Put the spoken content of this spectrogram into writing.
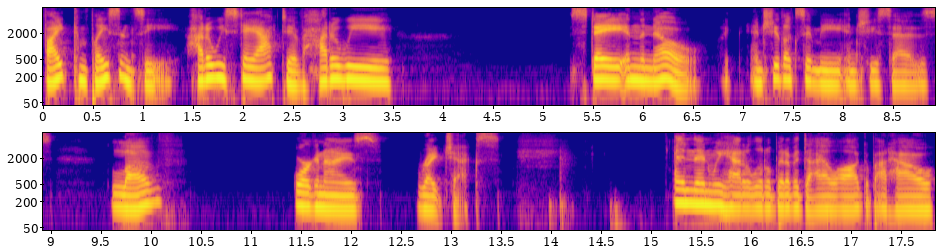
fight complacency? How do we stay active? How do we stay in the know? Like, and she looks at me and she says, Love, organize, write checks. And then we had a little bit of a dialogue about how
